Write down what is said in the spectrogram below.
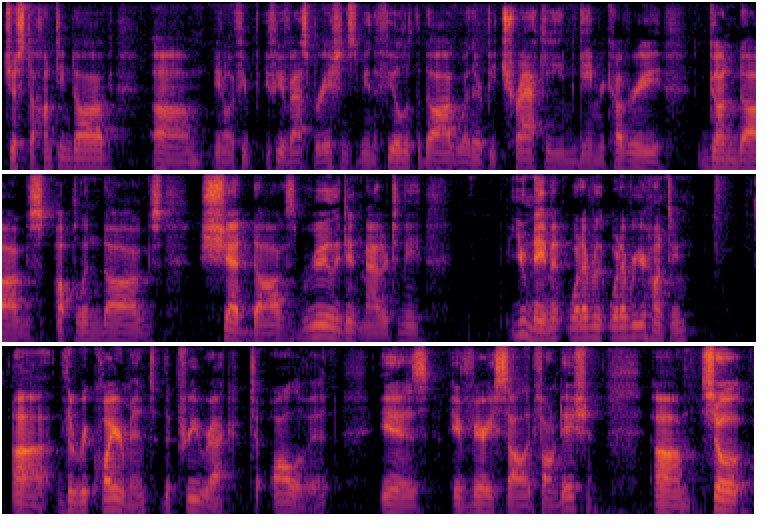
just a hunting dog, um, you know, if you if you have aspirations to be in the field with the dog, whether it be tracking, game recovery, gun dogs, upland dogs, shed dogs, really didn't matter to me. You name it, whatever whatever you're hunting, uh, the requirement, the prereq to all of it is a very solid foundation. Um, so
